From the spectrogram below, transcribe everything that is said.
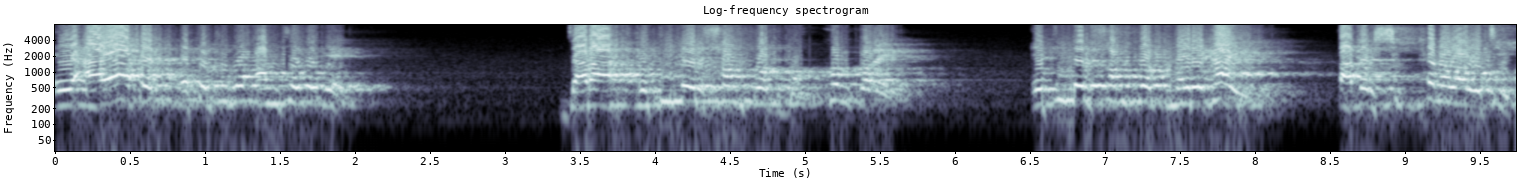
এই আয়াতের এতটুকু অংশ থেকে যারা এতিমের সম্পদ ভক্ষণ করে, এতিমের সম্পদ মেরে খায়, তাদের শিক্ষা নেওয়া উচিত।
